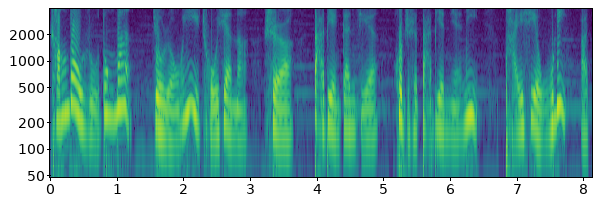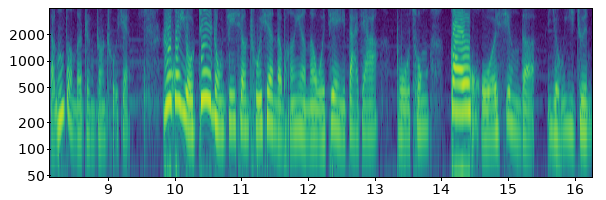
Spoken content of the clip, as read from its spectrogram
肠道蠕动慢，就容易出现呢是大便干结，或者是大便黏腻、排泄无力啊等等的症状出现。如果有这种迹象出现的朋友呢，我建议大家补充高活性的有益菌，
